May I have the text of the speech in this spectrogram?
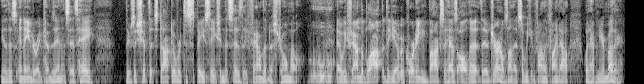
you know, this an android comes in and says, "Hey, there's a ship that's docked over at the space station that says they found the Nostromo, and we found the block, the uh, recording box that has all the the journals on it, so we can finally find out what happened to your mother.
